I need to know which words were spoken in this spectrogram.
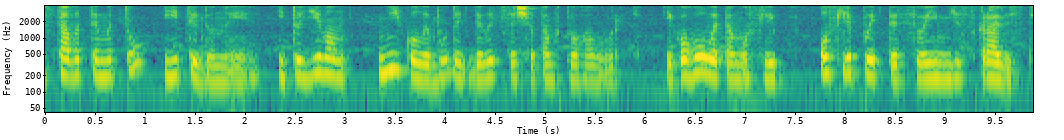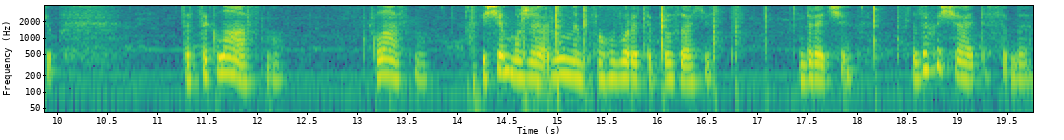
ставити мету і йти до неї. І тоді вам ніколи буде дивитися, що там хто говорить. І кого ви там осліп... осліпите своїм яскравістю. Та це класно. Класно. І ще може руни говорити про захист. До речі, захищайте себе.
